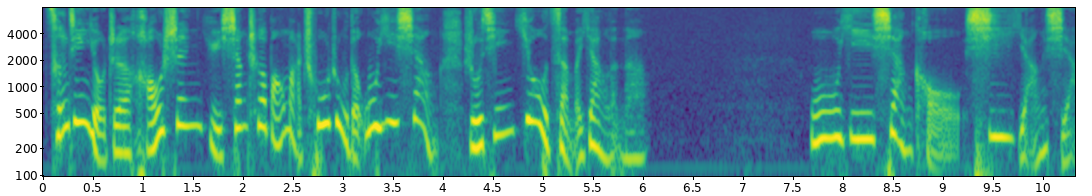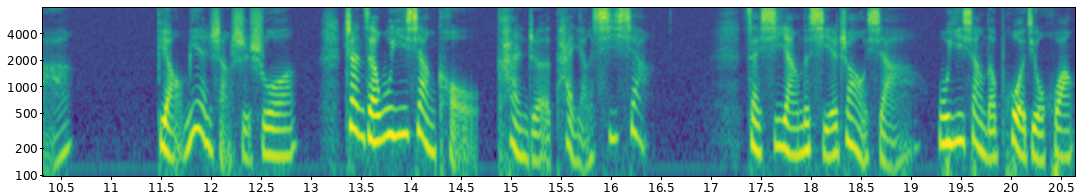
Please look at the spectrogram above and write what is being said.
曾经有着豪绅与香车宝马出入的乌衣巷，如今又怎么样了呢？乌衣巷口夕阳斜，表面上是说，站在乌衣巷口。看着太阳西下，在夕阳的斜照下，乌衣巷的破旧荒。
